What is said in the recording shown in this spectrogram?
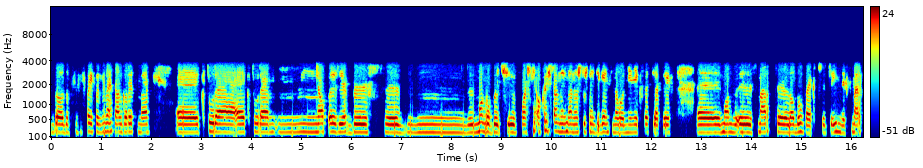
do, do swoich rozwiązań, te algorytmy E, które, które mm, no, jakby mm, mogą być właśnie określane mianem sztucznej inteligencji, no bo nie, nie kwestia tych e, e, smart lodówek czy, czy innych smart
